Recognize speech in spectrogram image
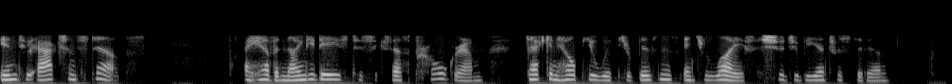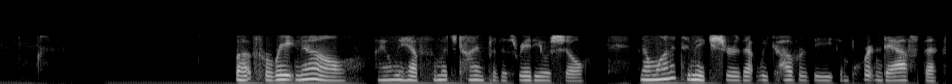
into action steps, I have a 90 Days to Success program that can help you with your business and your life should you be interested in. But for right now, I only have so much time for this radio show, and I wanted to make sure that we cover the important aspects.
